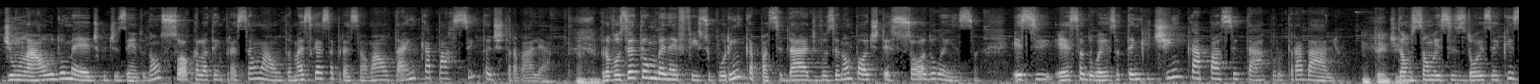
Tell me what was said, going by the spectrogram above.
de um laudo médico dizendo não só que ela tem pressão alta, mas que essa pressão alta a incapacita de trabalhar. Uhum. Para você ter um benefício por incapacidade, você não pode ter só a doença. Esse, essa doença tem que te incapacitar para o trabalho. Entendi. Então são esses dois requisitos.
